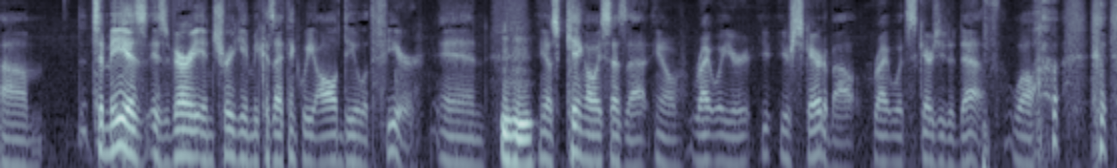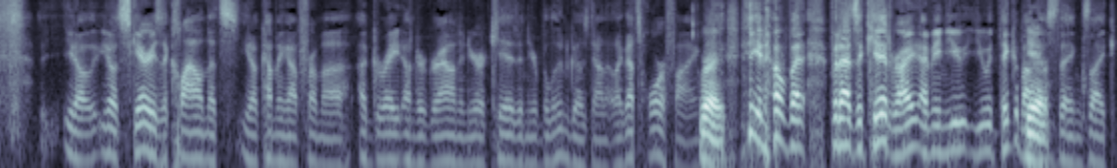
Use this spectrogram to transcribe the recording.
Um, to me is is very intriguing because I think we all deal with fear, and mm-hmm. you know, King always says that you know, write what you're you're scared about, write what scares you to death. Well, you know, you know, it's scary as a clown that's you know coming up from a, a grate underground, and you're a kid, and your balloon goes down. Like that's horrifying, right? you know, but but as a kid, right? I mean, you you would think about yeah. those things like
